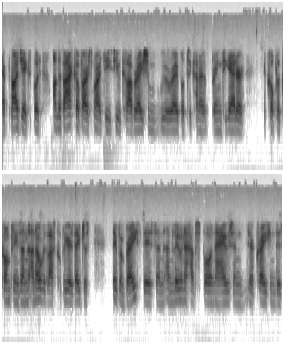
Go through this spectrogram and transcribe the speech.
uh, projects. But on the back of our Smart DCU collaboration, we were able to kind of bring together a couple of companies, and, and over the last couple of years, they've just they've embraced this, and, and Luna have spun out, and they're creating this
